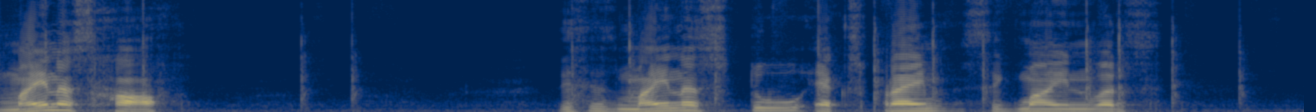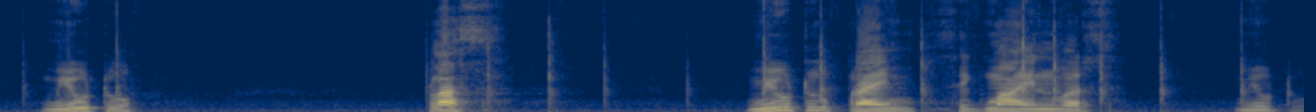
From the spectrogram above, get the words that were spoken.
minus half this is minus 2 x prime sigma inverse mu 2 plus mu 2 prime sigma inverse mu 2.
